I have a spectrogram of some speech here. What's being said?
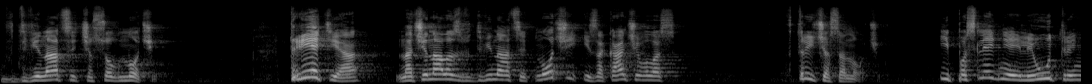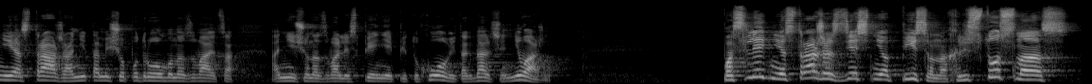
в 12 часов ночи. Третья начиналась в 12 ночи и заканчивалась в 3 часа ночи. И последняя или утренняя стража, они там еще по-другому называются, они еще назвались пение петухов и так дальше, неважно. Последняя стража здесь не описана. Христос нас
